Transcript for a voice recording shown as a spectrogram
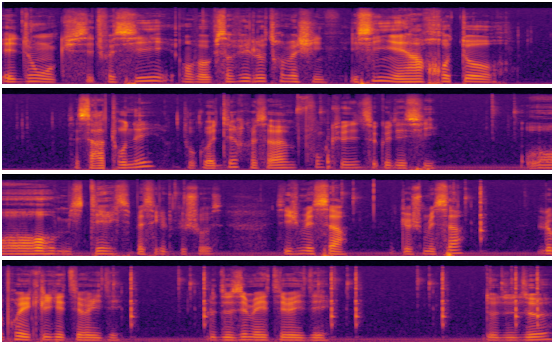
Et donc, cette fois-ci, on va observer l'autre machine. Ici, il y a un rotor. Ça sert à tourner, donc on va dire que ça va fonctionner de ce côté-ci. Oh, mystère, il s'est passé quelque chose. Si je mets ça, que je mets ça, le premier clic a été validé. Le deuxième a été validé. 2, 2, 2,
